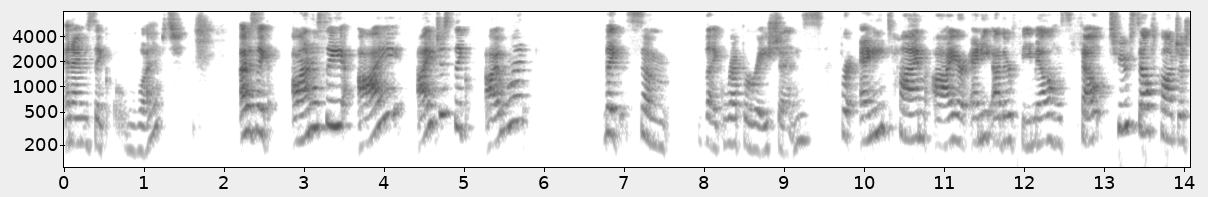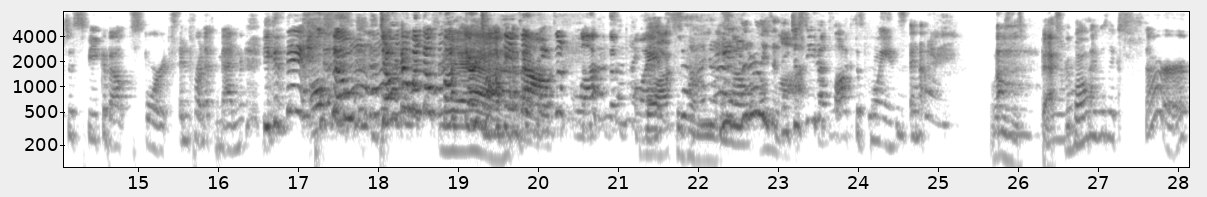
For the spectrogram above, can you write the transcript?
And I'm just like, what? I was like, honestly, I I just like I want like some like reparations for any time I or any other female has felt too self-conscious to speak about sports in front of men because they also don't know what the fuck Yeah. they're talking They about. need to block the points. Block the. He literally said they just need to block the points, and I, What is this? Uh, Basketball? I was like, sir,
